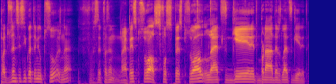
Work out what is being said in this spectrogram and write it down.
para 250 mil pessoas, não é? Fazendo, não é esse pessoal. Se fosse esse pessoal, let's get it, brothers, let's get it.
